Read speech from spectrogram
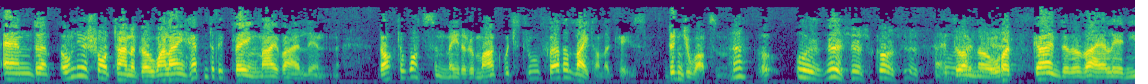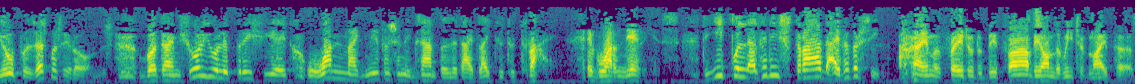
And uh, only a short time ago, while I happened to be playing my violin, Dr. Watson made a remark which threw further light on the case. Didn't you, Watson? Huh? Oh, oh, yes, yes, of course, yes. I don't know what kind of a violin you possess, Monsieur Holmes, but I'm sure you'll appreciate one magnificent example that I'd like you to try. A Guarnerius, the equal of any Strad I've ever seen. I'm afraid it would be far beyond the reach of my purse.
